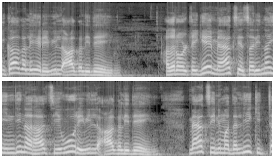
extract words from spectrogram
ಈಗಾಗಲೇ ರಿವೀಲ್ ಆಗಲಿದೆ. ಅದರೊಟ್ಟಿಗೆ ಮ್ಯಾಕ್ಸ್ ಹೆಸರಿನ ಇಂದಿನ ರಹಸ್ಯವೂ ರಿವೀಲ್ ಆಗಲಿದೆ. ಮ್ಯಾಕ್ಸ್ ಸಿನಿಮಾದಲ್ಲಿ ಕಿಚ್ಚ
